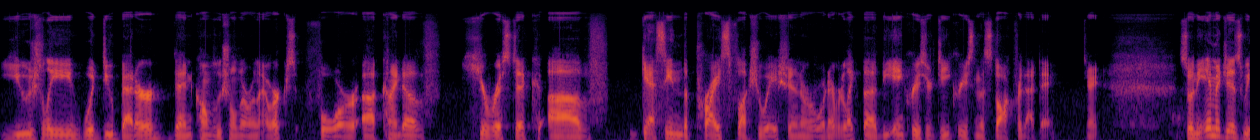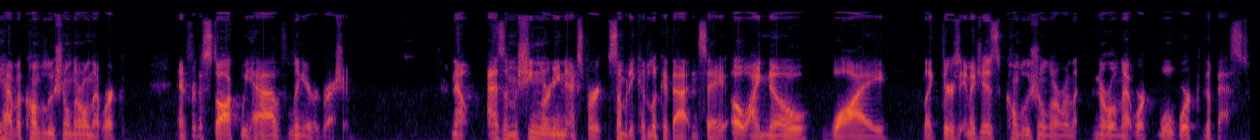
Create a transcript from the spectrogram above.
usually would do better than convolutional neural networks for a kind of heuristic of guessing the price fluctuation or whatever, like the, the increase or decrease in the stock for that day. Right. So in the images, we have a convolutional neural network, and for the stock, we have linear regression. Now, as a machine learning expert, somebody could look at that and say, "Oh, I know why." Like, there's images. Convolutional neural, neural network will work the best.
